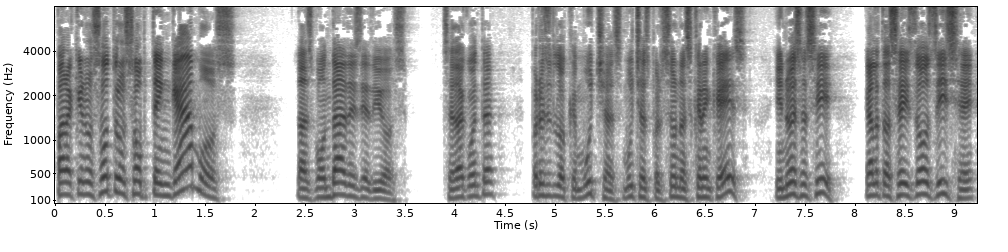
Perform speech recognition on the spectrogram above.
para que nosotros obtengamos las bondades de Dios. ¿Se da cuenta? Pero eso es lo que muchas, muchas personas creen que es. Y no es así. Gálatas 6.2 dice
